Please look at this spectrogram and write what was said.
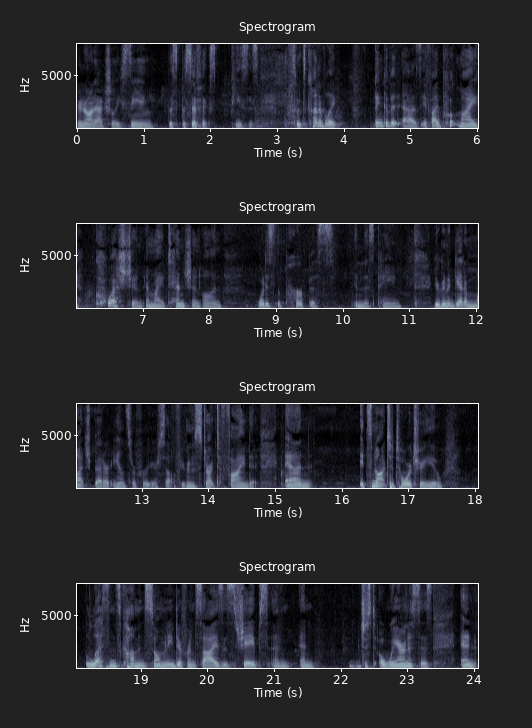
you're not actually seeing the specifics pieces so it's kind of like think of it as if i put my question and my attention on what is the purpose in this pain, you're going to get a much better answer for yourself. You're going to start to find it. And it's not to torture you. Lessons come in so many different sizes, shapes, and, and just awarenesses. And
